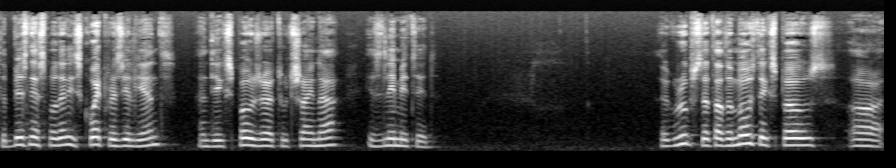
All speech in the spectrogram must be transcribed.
the business model is quite resilient and the exposure to China is limited. The groups that are the most exposed are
